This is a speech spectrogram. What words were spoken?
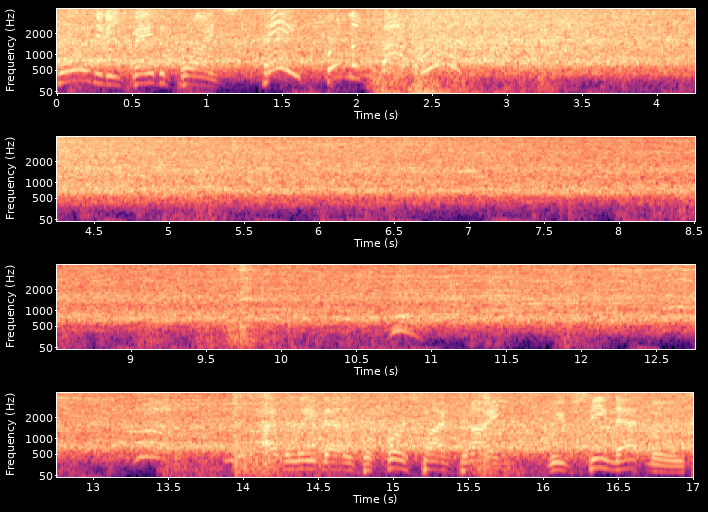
boy, did he pay the price. Hey, from the top rope. I believe that is the first time tonight we've seen that move.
